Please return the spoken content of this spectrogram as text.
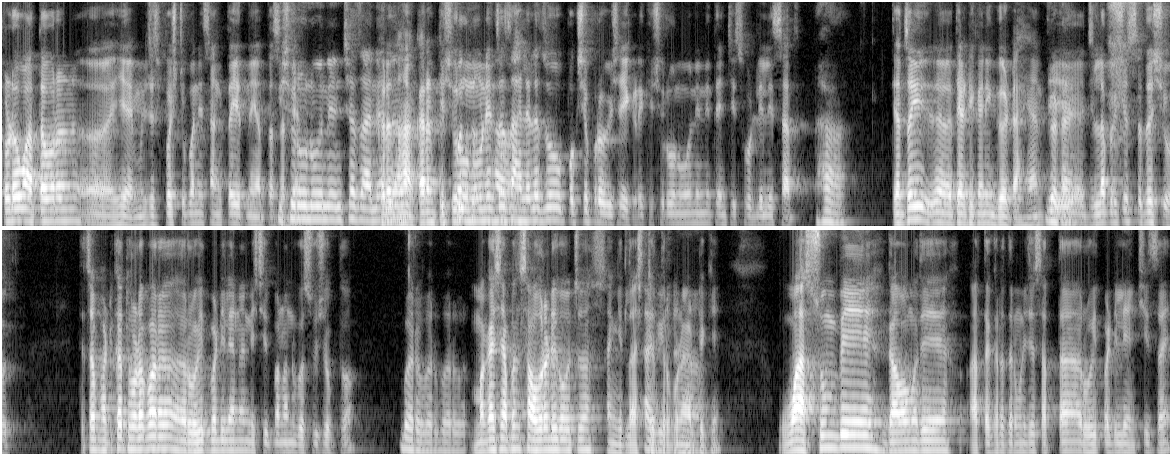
थोडं वातावरण हे आहे म्हणजे स्पष्टपणे सांगता येत नाही आता किशोर. उनवणे यांच्या कारण किशोर हा. झालेला जो पक्षप्रवेश आहे इकडे किशोर उनवणेने त्यांची सोडलेली साथ त्याचाही त्या ठिकाणी गट आहे. आणि गट ते आहे. जिल्हा परिषद सदस्य होत. त्याचा फटका थोडाफार रोहित पाटील यांना निश्चितपणाने बसू शकतो. बरोबर बरोबर. मगाशी आपण सावरडे गावचं सांगितलं अठ्याहत्तर पॉईंट आठ हा. टक्के वासुंबे गावामध्ये आता खरं तर म्हणजे सत्ता रोहित पाटील यांचीच आहे.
